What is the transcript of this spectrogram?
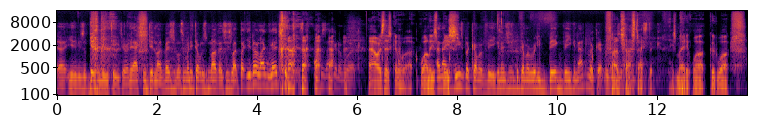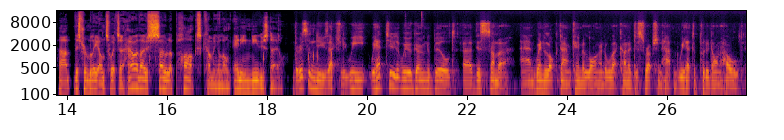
Uh, he was a big meat eater and he actually didn't like vegetables. And when he told his mother, she's like, but you don't like vegetables. How's that going to work? How is this going to work? Well, he's, and he's... she's become a vegan and she's become a really big vegan advocate. Fantastic. fantastic. He's made it work. Good work. Um, this from Lee on Twitter. How are those solar parks coming along? Any news, Dale? There is some news actually. We we had two that we were going to build uh, this summer, and when lockdown came along and all that kind of disruption happened, we had to put it on hold.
